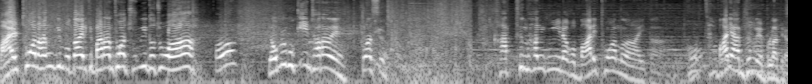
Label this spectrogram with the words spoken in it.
말 통하는 한국인보다 이렇게 말 안 통한 중국이 더 좋아 어? 여물고 게임 잘하네 좋았어 같은 한국인이라고 말이 통하는 아이다 어? 말이 안 통해 블라디라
